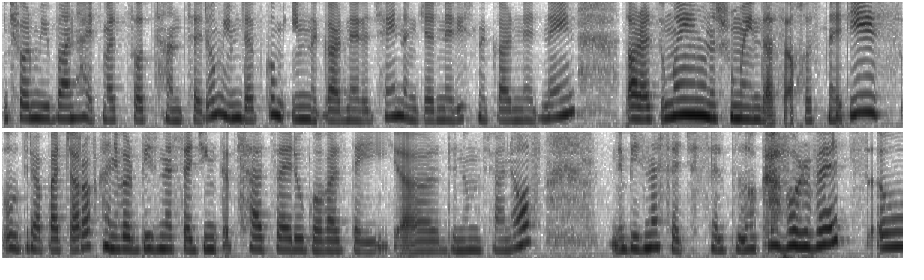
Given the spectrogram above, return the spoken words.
ինչ որ մի բան հայտնվեց սոցցանցերում, իմ դեպքում իմ նկարները չէին, ընկերներիս նկարներն էին, տարածում էին, նշում էին դասախոսներիս ու դրա պատճառով, քանի որ բիզնես էջին կցած էր ու գովազդեի դնում դրանով, բիզնես էջս էլ բլոկավորվեց ու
